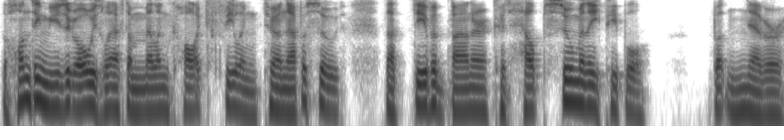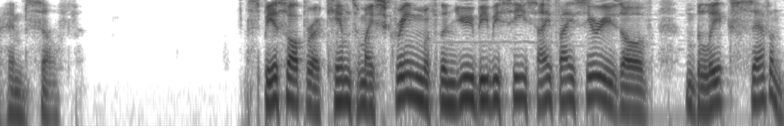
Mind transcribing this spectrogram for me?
The haunting music always left a melancholic feeling to an episode that David Banner could help so many people, but never himself. Space opera came to my screen with the new BBC sci fi series of Blake's 7.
